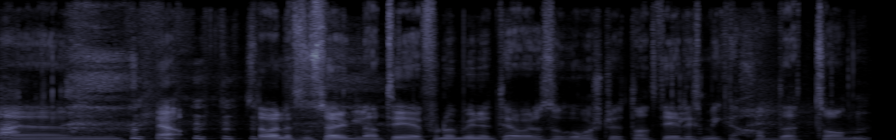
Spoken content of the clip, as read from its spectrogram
Nei. Um, ja. Så det var litt sånn sørgelig at vi, for nå begynner tida vår å komme slutten, at vi liksom ikke hadde et sånn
